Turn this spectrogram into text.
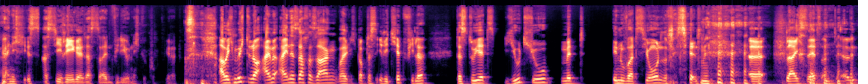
eigentlich ist das die Regel, dass sein Video nicht geguckt wird. Aber ich möchte noch eine, eine Sache sagen, weil ich glaube, das irritiert viele, dass du jetzt YouTube mit Innovation so ein bisschen äh, gleichsetzt. Und äh,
